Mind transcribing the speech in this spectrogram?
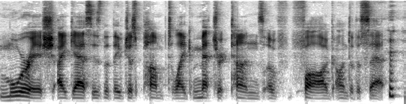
Moorish, I guess, is that they've just pumped like metric tons of fog onto the set.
